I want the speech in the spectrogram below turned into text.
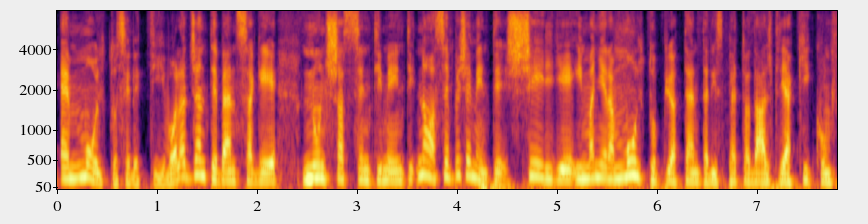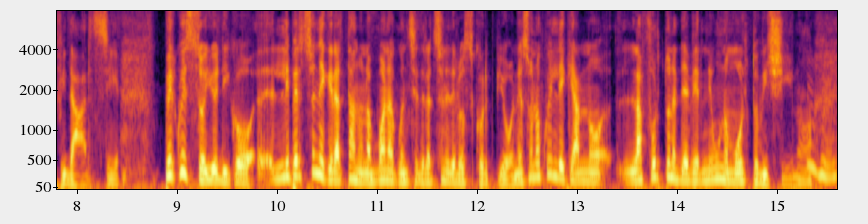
è molto selettivo, la gente pensa che non c'ha sentimenti, no, semplicemente sceglie in maniera molto più attenta rispetto ad altri a chi confidarsi. Per questo io dico, eh, le persone che in realtà hanno una buona considerazione dello scorpione sono quelle che hanno la fortuna di averne uno molto vicino. Mhm.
